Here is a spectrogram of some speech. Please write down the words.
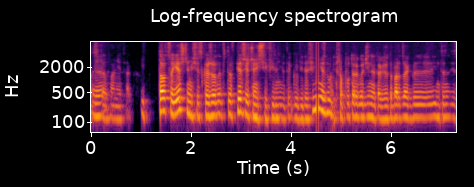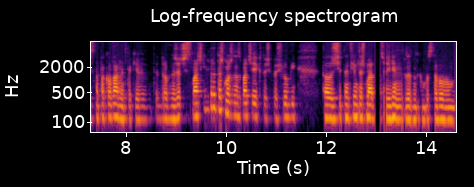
Zdecydowanie tak. I to, co jeszcze mi się skojarzyło, to w pierwszej części filmu tego widać. Film jest długi, trwa półtorej godziny, także to bardzo jakby jest napakowany w takie drobne rzeczy, smaczki, które też można zobaczyć, jak ktoś, ktoś lubi, to oczywiście ten film też ma coś więcej poza tą taką podstawową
